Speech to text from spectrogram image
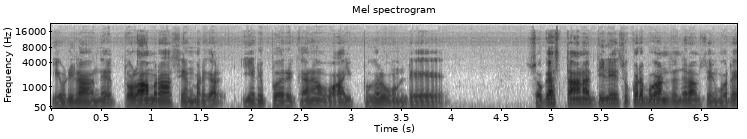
இப்படிலாம் வந்து துலாம் ராசி என்பர்கள் எடுப்பதற்கான வாய்ப்புகள் உண்டு. சுகஸ்தானத்திலே சுக்கரபகவான் சஞ்சாரம் செய்யும்போது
